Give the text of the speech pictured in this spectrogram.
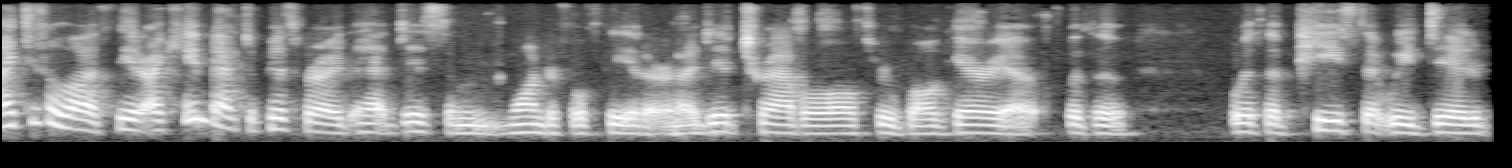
I did a lot of theater. I came back to Pittsburgh. I had did some wonderful theater, and I did travel all through Bulgaria with a with a piece that we did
